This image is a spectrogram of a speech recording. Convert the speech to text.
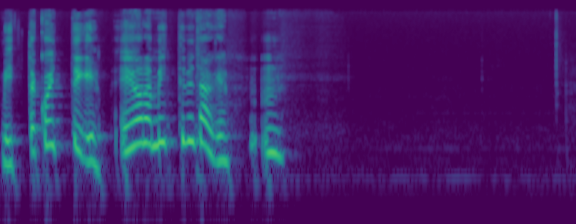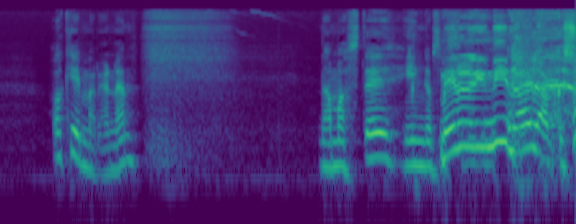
mitte kottigi, ei ole mitte midagi mm. -mm okei okay,, Marianne. Namaste, hingab. meil oli nii naljakas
